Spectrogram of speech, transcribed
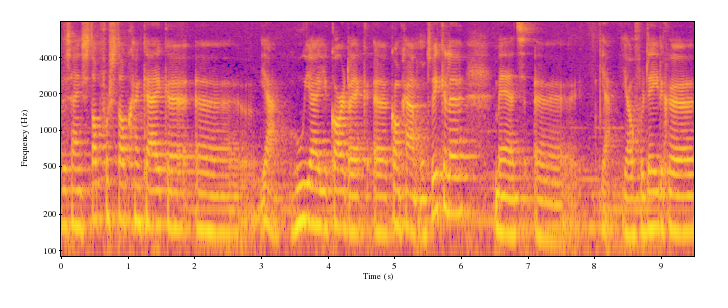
we zijn stap voor stap gaan kijken uh, ja, hoe jij je card deck uh, kan gaan ontwikkelen. Met ja, jouw volledige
